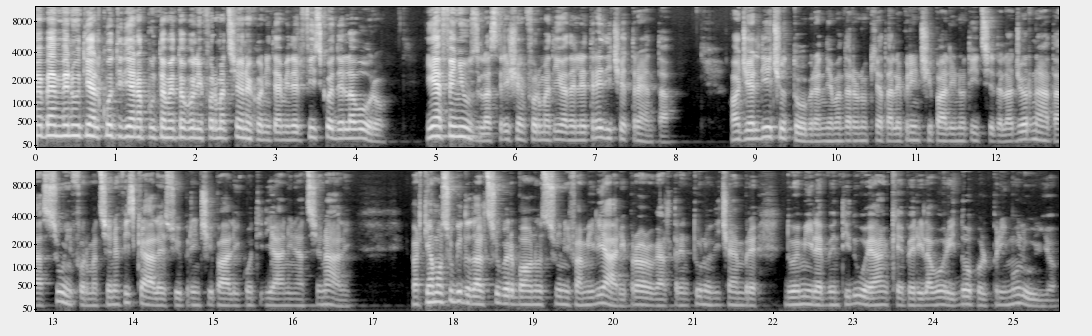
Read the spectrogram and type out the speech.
e benvenuti al quotidiano appuntamento con l'informazione con i temi del fisco e del lavoro. IF News, la striscia informativa delle 13.30. Oggi è il 10 ottobre, andiamo a dare un'occhiata alle principali notizie della giornata su informazione fiscale e sui principali quotidiani nazionali. Partiamo subito dal super bonus unifamiliari, proroga al 31 dicembre 2022 anche per i lavori dopo il 1 luglio.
